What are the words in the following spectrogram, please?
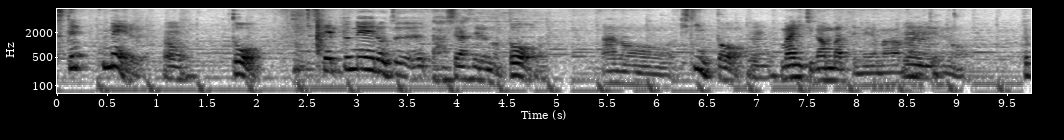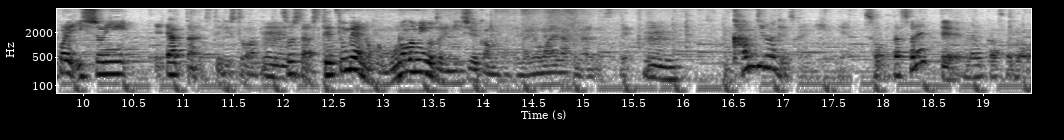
ステップメールうん。とステップメールをずーっと走らせるのとあのきちんとうん。毎日頑張ってメルマガ書いてるの、でこれ一緒にやったんですテリストワークで、うん。そしたらステップメールの方ものの見事に2週間も経てば読まれなくなるんですって。うん。感じるわけですよね人そう。だそれってなんかその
